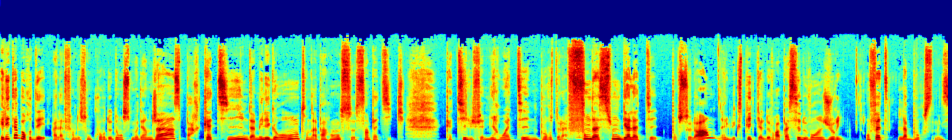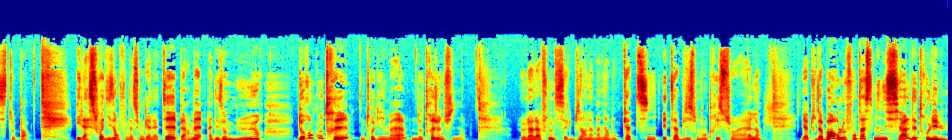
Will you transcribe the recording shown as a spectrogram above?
Elle est abordée à la fin de son cours de danse moderne jazz par Cathy, une dame élégante, en apparence sympathique. Cathy lui fait miroiter une bourse de la Fondation Galatée. Pour cela, elle lui explique qu'elle devra passer devant un jury. En fait, la bourse n'existe pas. Et la soi-disant Fondation Galatée permet à des hommes mûrs de rencontrer, entre guillemets, de très jeunes filles. Lola Lafont dissèque bien la manière dont Cathy établit son emprise sur elle. Il y a tout d'abord le fantasme initial d'être l'élu,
